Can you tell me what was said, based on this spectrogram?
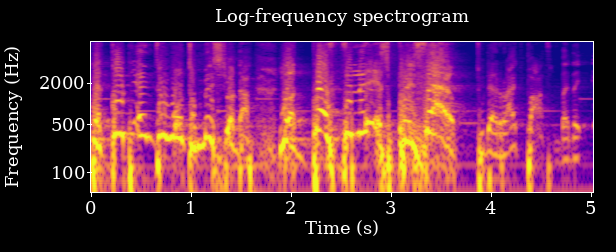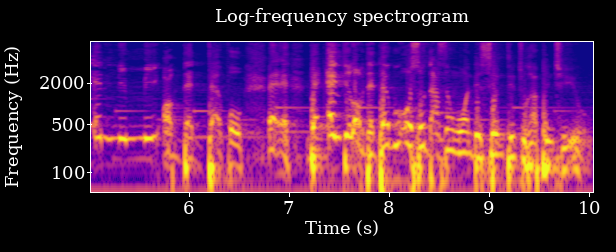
The good angel want to make sure that your destiny is preserved to the right path. But the enemy of the devil, uh, the angel of the devil, also doesn't want the same thing to happen to you.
